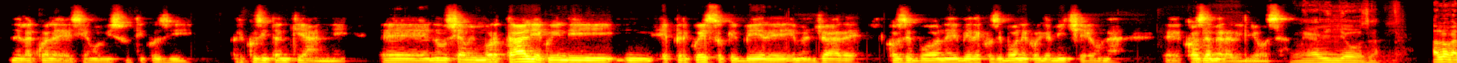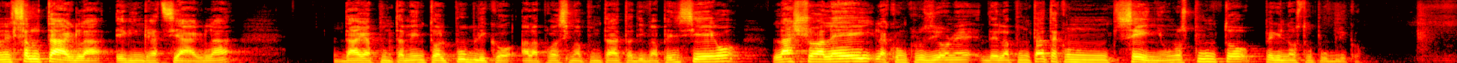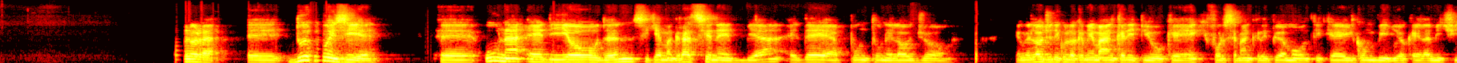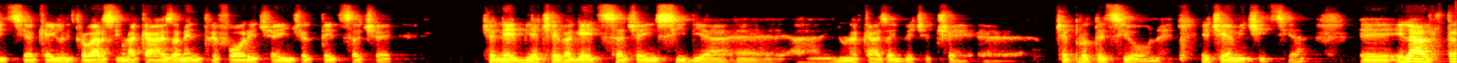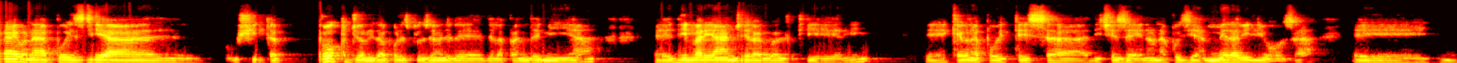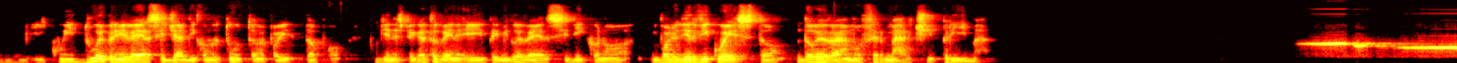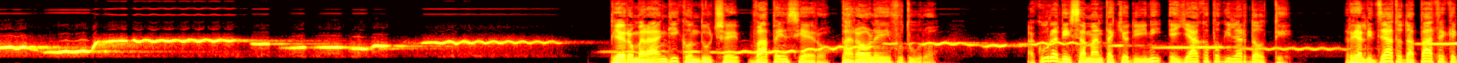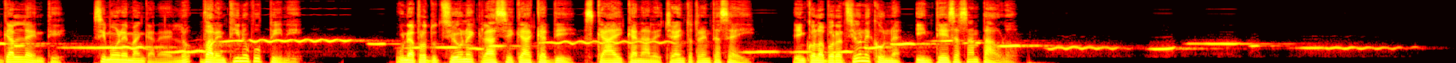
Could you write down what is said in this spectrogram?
nella quale siamo vissuti così per così tanti anni. Eh, non siamo immortali e quindi mh, è per questo che bere e mangiare cose buone, bere cose buone con gli amici è una eh, cosa meravigliosa. Meravigliosa. Allora, nel salutarla e ringraziarla, dare appuntamento al pubblico alla prossima puntata di Va Pensiero, lascio a lei la conclusione della puntata con un segno, uno spunto per il nostro pubblico. Allora, eh, due poesie Eh, una è di Oden, si chiama Grazie Nebbia ed è appunto un elogio, è un elogio di quello che mi manca di più, che forse manca di più a molti, che è il convivio, che è l'amicizia, che è il ritrovarsi in una casa mentre fuori c'è incertezza, c'è, c'è nebbia, c'è vaghezza, c'è insidia, eh, in una casa invece c'è, eh, c'è protezione e c'è amicizia. Eh, e l'altra è una poesia eh, uscita pochi giorni dopo l'esplosione delle, della pandemia, eh, di Mariangela Gualtieri, eh, che è una poetessa di Cesena, una poesia meravigliosa, eh, i cui due primi versi già dicono tutto, ma poi dopo viene spiegato bene, e i primi due versi dicono, voglio dirvi questo, dovevamo fermarci prima. Piero Maranghi conduce Va Pensiero, Parole e Futuro. A cura di Samantha Chiodini e Jacopo Ghilardotti. Realizzato da Patrick Gallenti, Simone Manganello, Valentino Puppini. Una produzione classica HD, Sky Canale 136. In collaborazione con Intesa San Paolo.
